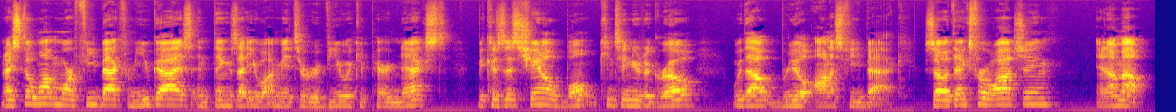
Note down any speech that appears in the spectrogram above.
And I still want more feedback from you guys and things that you want me to review and compare next because this channel won't continue to grow without real honest feedback. So thanks for watching and I'm out.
